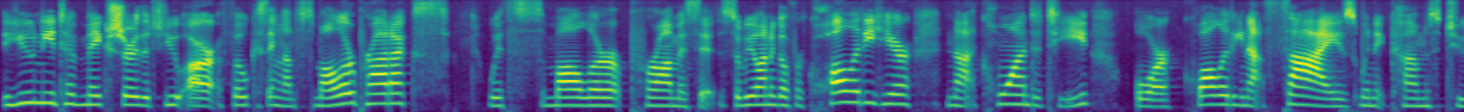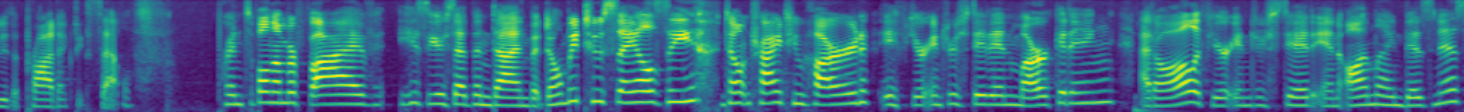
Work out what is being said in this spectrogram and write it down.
You need to make sure that you are focusing on smaller products with smaller promises. So we want to go for quality here, not quantity, or quality, not size when it comes to the product itself. Principle number five easier said than done, but don't be too salesy. Don't try too hard. If you're interested in marketing at all, if you're interested in online business,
